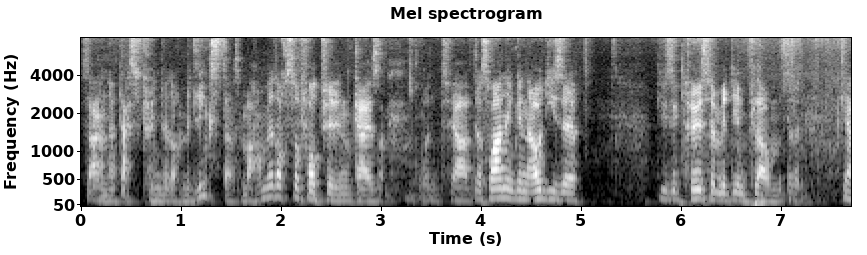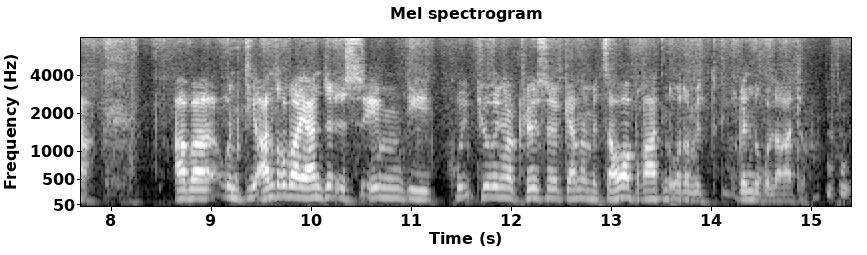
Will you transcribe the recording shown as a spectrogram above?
sagen, na das können wir doch mit links, das machen wir doch sofort für den Kaiser. Und ja, das waren eben genau diese, diese Klöße mit den Pflaumen drin. Ja, aber und die andere Variante ist eben die Thüringer Klöße gerne mit Sauerbraten oder mit Rinderroulade. Mhm.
